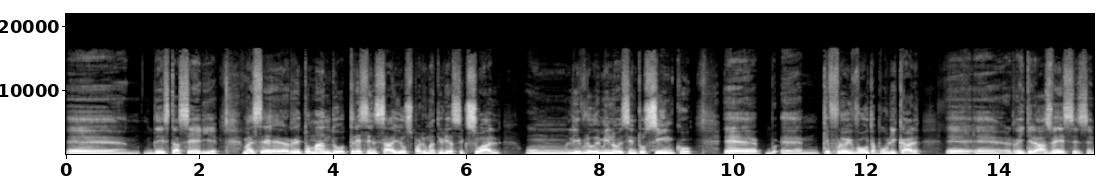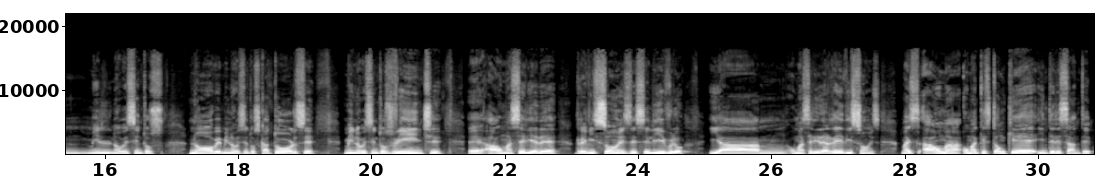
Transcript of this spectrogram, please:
eh, de esta serie. Mas eh, retomando tres ensayos para una teoría sexual, un libro de 1905 que Freud volta a publicar reiteradas veces en 1909, 1914, 1920, eh, há uma série de revisões desse livro e há um, uma série de reedições. Mas há uma, uma questão que é interessante.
